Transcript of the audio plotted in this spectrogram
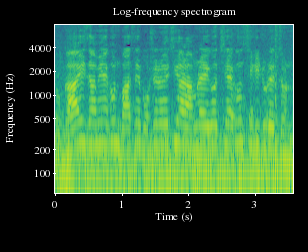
তো গাইজ আমি এখন বাসে বসে রয়েছি আর আমরা এগোচ্ছি এখন সিটি ট্যুরের জন্য।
